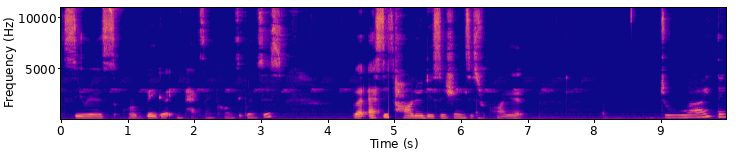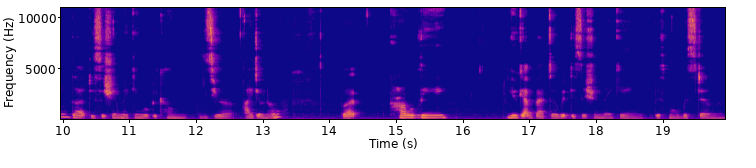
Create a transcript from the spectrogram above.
serious or bigger impacts and consequences. But as these harder decisions is required, do I think that decision making will become easier? I don't know. But probably you get better with decision making with more wisdom,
